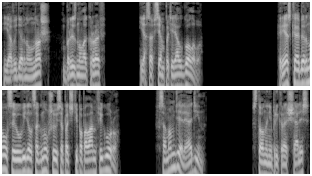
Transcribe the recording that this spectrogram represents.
Я выдернул нож, брызнула кровь. Я совсем потерял голову. Резко обернулся и увидел согнувшуюся почти пополам фигуру. В самом деле один. Стоны не прекращались.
